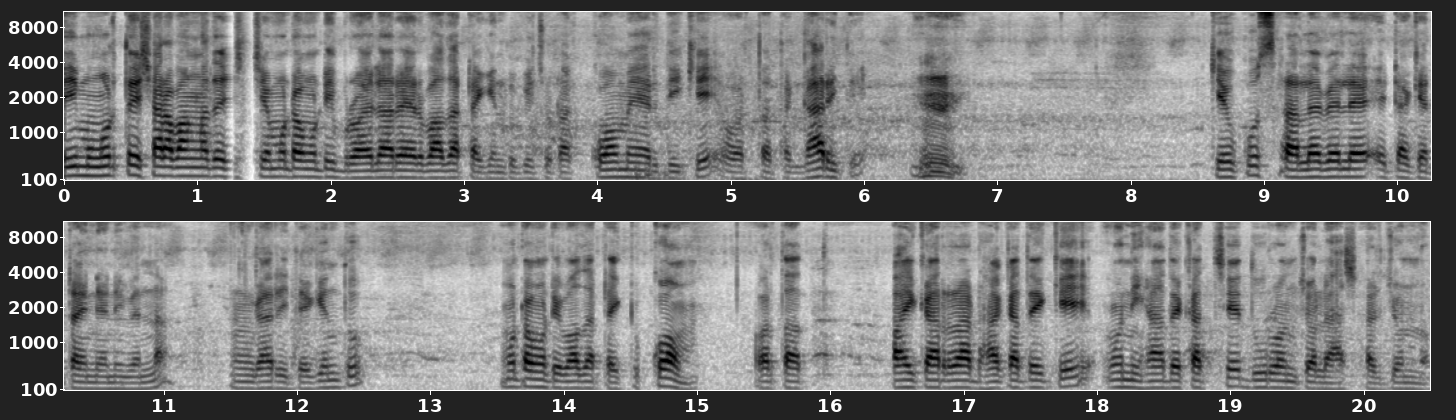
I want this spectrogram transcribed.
এই মুহূর্তে সারা বাংলাদেশে মোটামুটি ব্রয়লারের বাজারটা কিন্তু কিছুটা কমের দিকে, অর্থাৎ গাড়িতে। কেউ খুচরা লেভেলে এটাকে টাইনে নেবেন না। গাড়িতে কিন্তু মোটামুটি বাজারটা একটু কম। অর্থাৎ পাইকাররা ঢাকা থেকে অনীহা দেখাচ্ছে দূর অঞ্চলে আসার জন্য।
